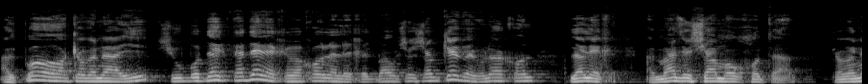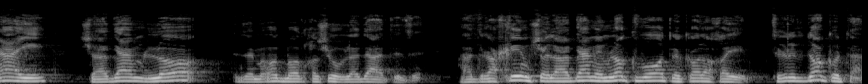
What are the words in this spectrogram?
אז פה הכוונה היא שהוא בודק את הדרך, הוא יכול ללכת בה, או שיש שם קבר, הוא לא יכול ללכת. אז מה זה שם אורחותיו? הכוונה היא שאדם לא, זה מאוד מאוד חשוב לדעת את זה, הדרכים של האדם הן לא קבועות לכל החיים, צריך לבדוק אותן.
